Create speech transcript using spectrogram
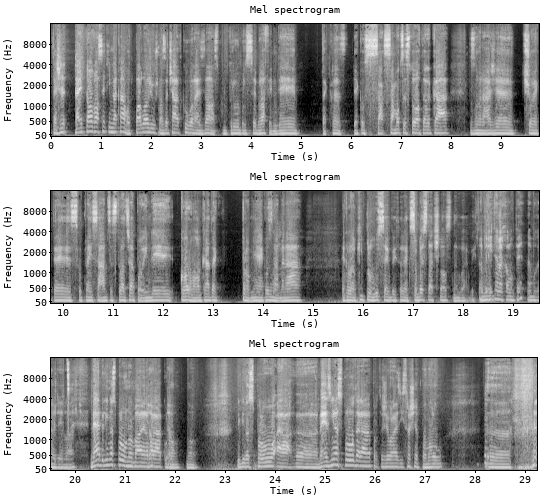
takže tady to vlastně tím tak nám odpadlo, že už na začátku ona jezdila na skutru, prostě byla v Indii, takhle jako sa, samocestovatelka, to znamená, že člověk, který je schopný sám cestovat třeba po Indii, kor holka, tak pro mě jako znamená jako velký plus, jak bych to řekl, soběstačnost, nebo jak bych to A bydlíte na chalupě? Nebo každý zvlášť? ne, bydlíme spolu normálně na baráku, jo. no. no. Bydlíme spolu a uh, nejezdíme spolu teda, protože ona jezdí strašně pomalu. Uh,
